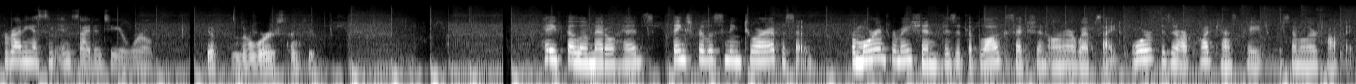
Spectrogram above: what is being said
providing us some insight into your world. yep no worries thank you Hey, fellow metalheads, thanks for listening to our episode. For more information, visit the blog section on our website or visit our podcast page for similar topics.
